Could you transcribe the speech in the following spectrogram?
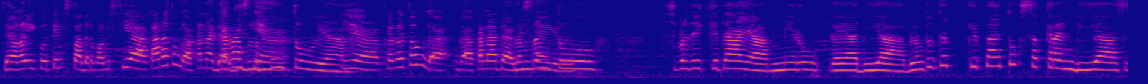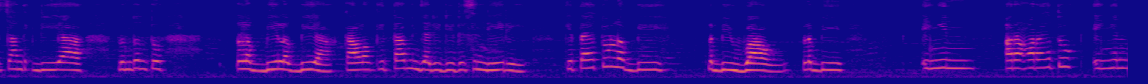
Jangan ikutin standar manusia karena tuh nggak akan ada karena habisnya. belum tentu ya. Iya karena tuh nggak nggak akan ada belum habisnya tentu. gitu seperti kita ya meniru gaya dia. Belum tentu kita itu sekeren dia secantik dia. Belum tentu lebih lebih ya. Kalau kita menjadi diri sendiri kita itu lebih lebih wow lebih ingin orang-orang itu ingin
